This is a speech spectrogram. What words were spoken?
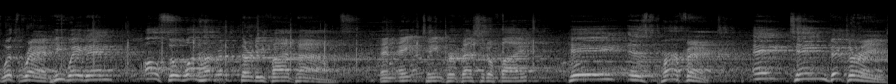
with red, he weighed in also 135 pounds. In 18 professional fights, he is perfect. 18 victories,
